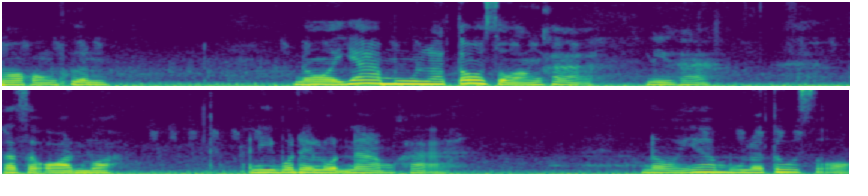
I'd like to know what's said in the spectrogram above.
นอของเพื่อนนอย่ามูลาโต้สองค่ะ นี่ค่ะตาสะอ่อนบ่อันนี้บ่ได้รดน้ำค่ะหน่อย่ามูลาโต้สอง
